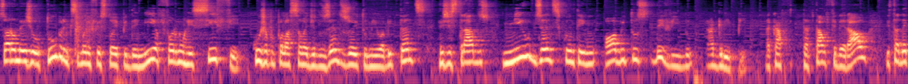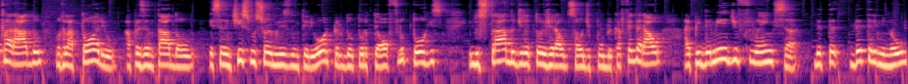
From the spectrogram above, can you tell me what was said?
Só no mês de outubro, em que se manifestou a epidemia, foram no Recife, cuja população é de 208 mil habitantes, registrados 1.251 óbitos devido à gripe. Na capital federal está declarado no relatório apresentado ao excelentíssimo senhor ministro do Interior pelo Dr. Teófilo Torres, ilustrado diretor-geral de Saúde Pública Federal, a epidemia de influenza det determinou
